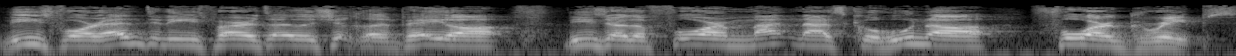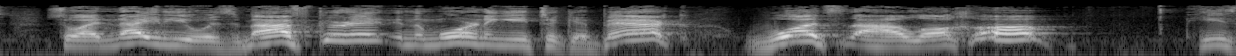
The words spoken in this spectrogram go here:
These four entities, peret, oilos, shivcha, and peya, these are the four matnas kahuna, four grapes. So at night he was mafkarit, in the morning he took it back. What's the halacha? He's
